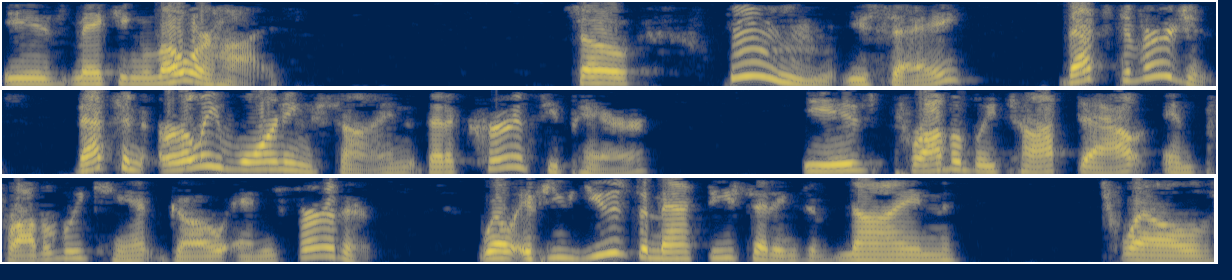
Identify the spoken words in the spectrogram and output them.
is making lower highs. So, hmm, you say, that's divergence. That's an early warning sign that a currency pair is probably topped out and probably can't go any further. Well, if you use the MACD settings of 9, 12,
